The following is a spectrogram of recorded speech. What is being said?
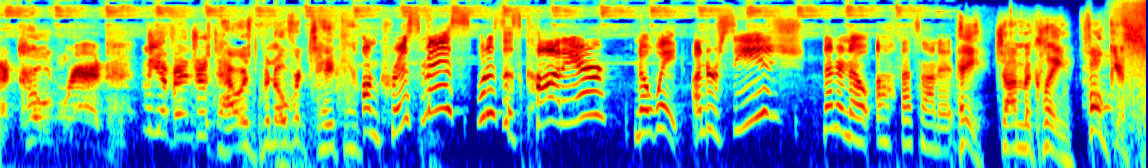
Got a code red. The Avengers Tower's been overtaken. On Christmas? What is this, Con Air? No, wait, Under Siege? No, no, no. Oh, that's not it. Hey, John McClane, focus!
